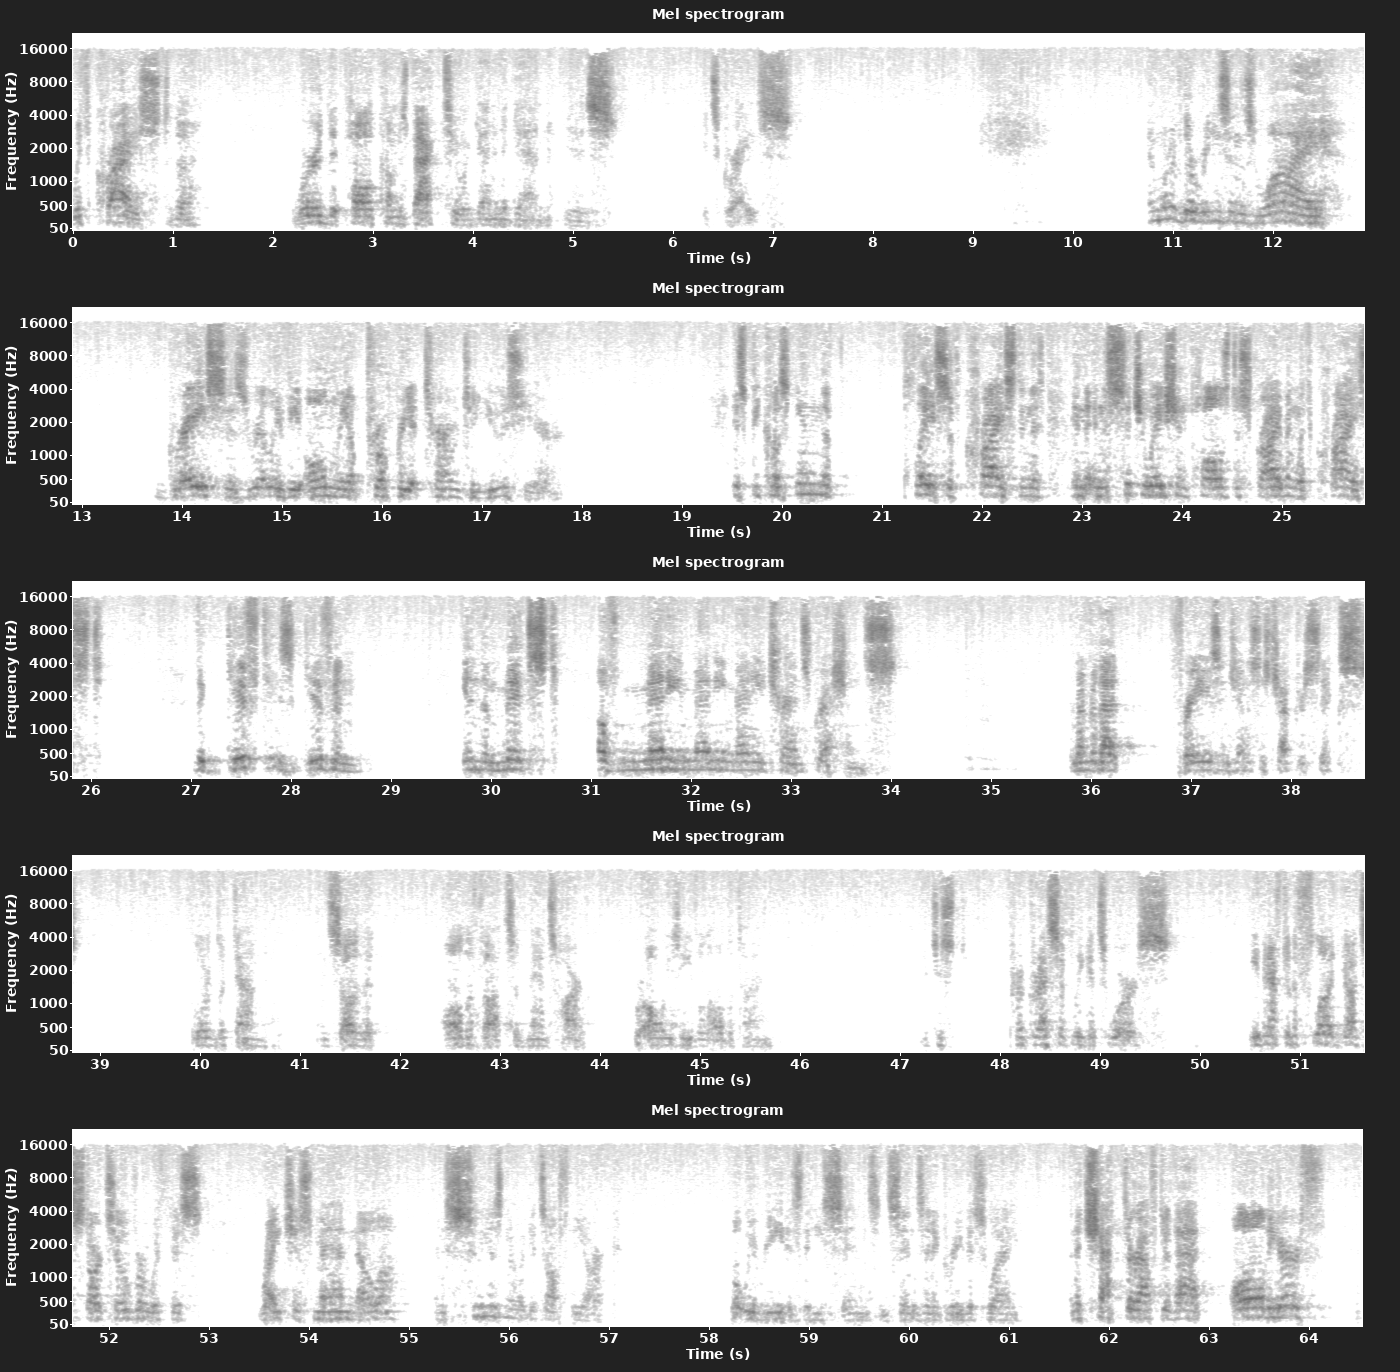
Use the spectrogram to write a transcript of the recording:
With Christ, the word that Paul comes back to again and again is it's grace. And one of the reasons why grace is really the only appropriate term to use here is because in the place of Christ, in the, in the, in the situation Paul's describing with Christ, the gift is given in the midst of many, many, many transgressions. Remember that phrase in Genesis chapter 6? The Lord looked down and saw that all the thoughts of man's heart were always evil all the time. It just progressively gets worse. Even after the flood, God starts over with this righteous man, Noah. And as soon as Noah gets off the ark, what we read is that he sins and sins in a grievous way. And a chapter after that, all the earth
